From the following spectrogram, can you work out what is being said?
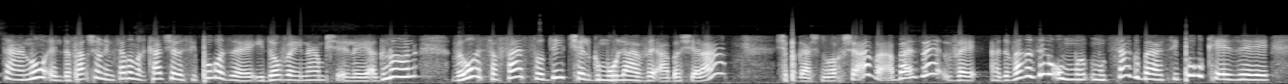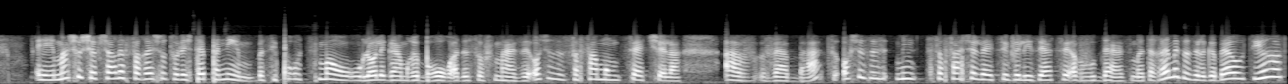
אותנו אל דבר שהוא נמצא במרכז של הסיפור הזה, עידו ועינם של אה, עגנון, והוא השפה הסודית של גמולה ואבא שלה. שפגשנו עכשיו, האבא הזה, והדבר הזה הוא מוצג בסיפור כאיזה אה, משהו שאפשר לפרש אותו לשתי פנים. בסיפור עצמו הוא לא לגמרי ברור עד הסוף מה זה, או שזו שפה מומצאת של האב והבת, או שזו מין שפה של ציוויליזציה אבודה. זאת אומרת, הרמז הזה לגבי האותיות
